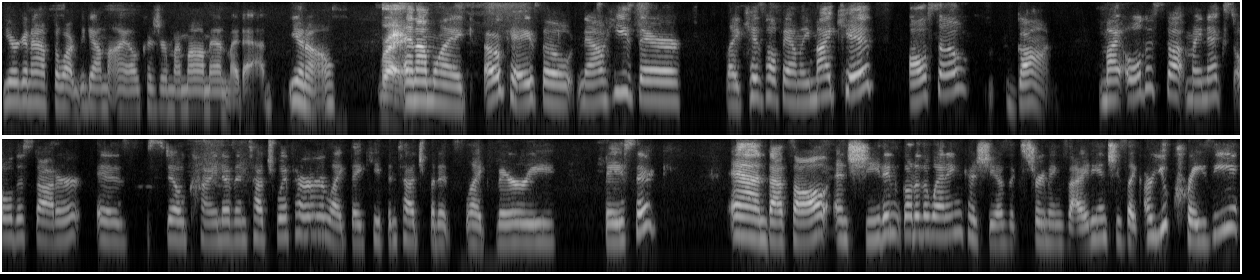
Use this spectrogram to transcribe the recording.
you're gonna have to walk me down the aisle because you're my mom and my dad you know? Right. and I'm like, okay, so now he's there, like his whole family. My kids also gone. My oldest daughter, my next oldest daughter is still kind of in touch with her. Like they keep in touch, but it's like very basic. And that's all. And she didn't go to the wedding because she has extreme anxiety. And she's like, Are you crazy?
